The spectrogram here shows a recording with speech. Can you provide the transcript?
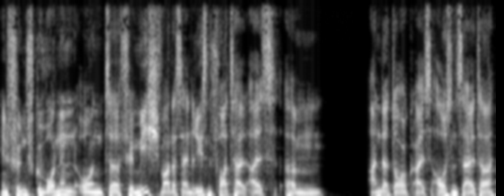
in fünf gewonnen und äh, für mich war das ein Riesenvorteil als ähm, Underdog, als Außenseiter.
